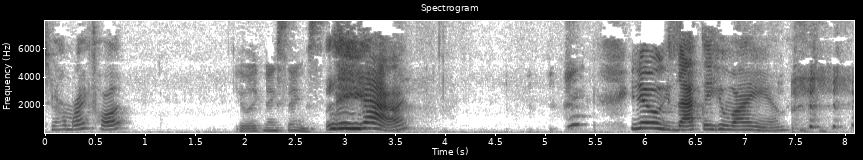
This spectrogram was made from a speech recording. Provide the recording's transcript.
It's not my fault. You like nice things. yeah. You know exactly who I am.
